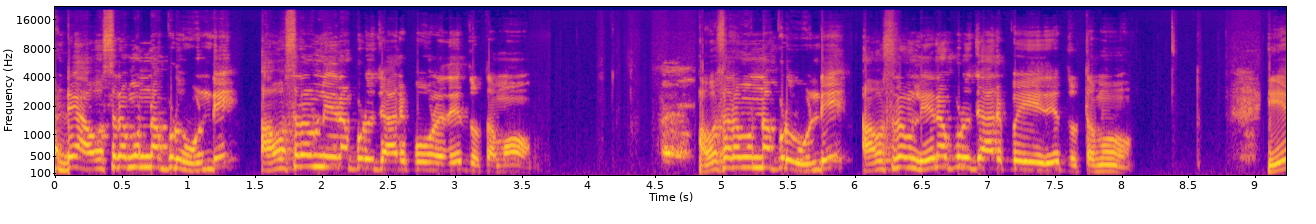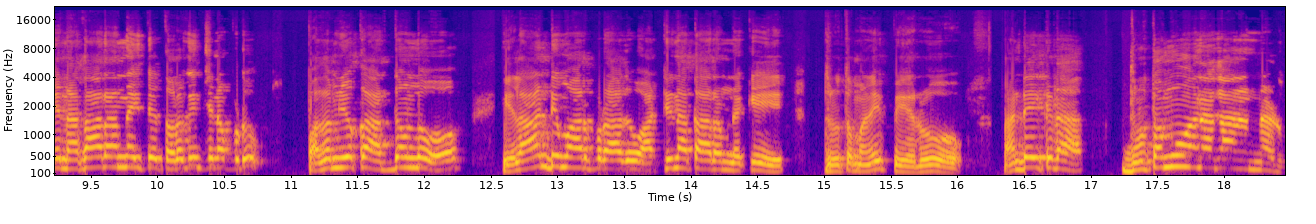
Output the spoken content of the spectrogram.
అంటే అవసరం ఉన్నప్పుడు ఉండి అవసరం లేనప్పుడు జారిపోవునదే ధృతము. అవసరం ఉన్నప్పుడు ఉండి అవసరం లేనప్పుడు జారిపోయేదే ధృతము. ఏ నకారాన్ని అయితే తొలగించినప్పుడు పదం యొక్క అర్థంలో ఎలాంటి మార్పు రాదు అట్టి నకారంకి అనే పేరు. అంటే ఇక్కడ ధృతము అనగా అన్నాడు.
